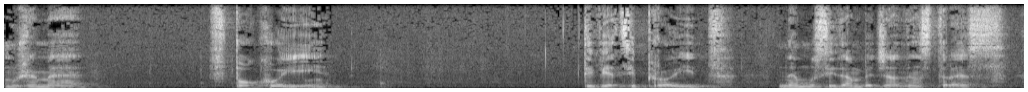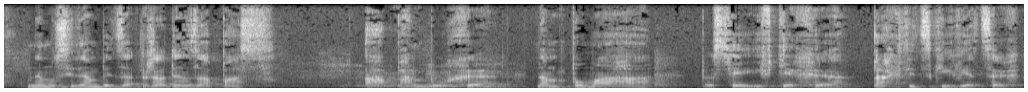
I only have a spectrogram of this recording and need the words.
můžeme v pokoji ty věci projít, nemusí tam být žádný stres, nemusí tam být žádný zápas a pan Bůh nám pomáhá prostě i v těch praktických věcech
